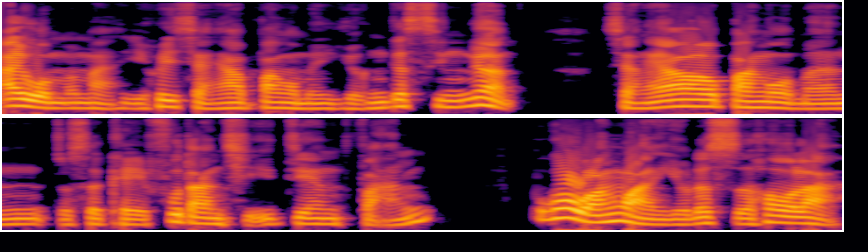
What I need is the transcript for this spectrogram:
爱我们嘛，也会想要帮我们圆个心愿。想要帮我们，就是可以负担起一间房。不过，往往有的时候啦，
